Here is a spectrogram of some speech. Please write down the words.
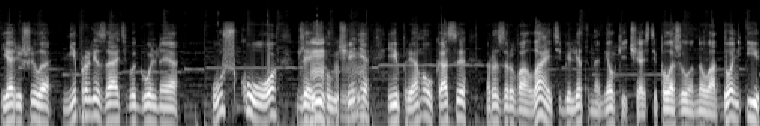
Я решила не пролезать в игольное ушко для их получения и прямо у кассы разорвала эти билеты на мелкие части, положила на ладонь и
